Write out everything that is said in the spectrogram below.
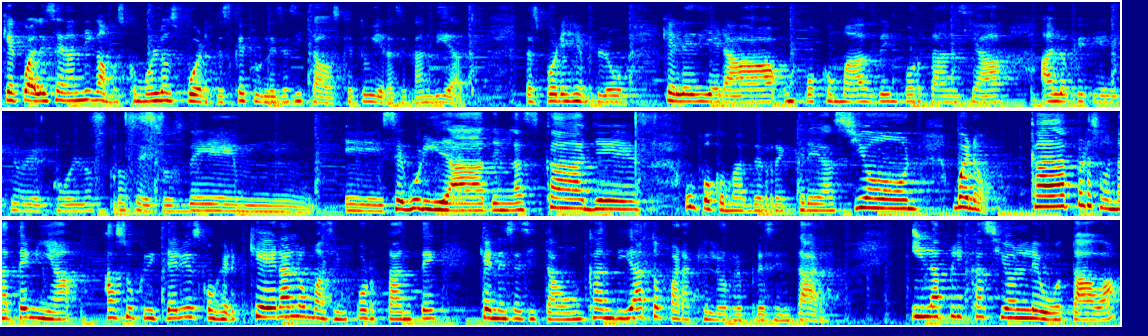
que cuáles eran, digamos, como los fuertes que tú necesitabas que tuviera ese candidato. Entonces, por ejemplo, que le diera un poco más de importancia a lo que tiene que ver con los procesos de mm, eh, seguridad en las calles, un poco más de recreación. Bueno, cada persona tenía a su criterio escoger qué era lo más importante que necesitaba un candidato para que lo representara y la aplicación le votaba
